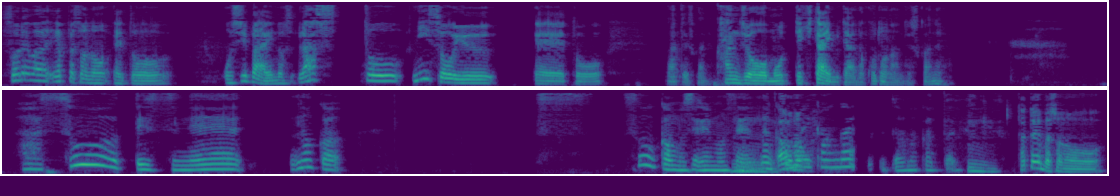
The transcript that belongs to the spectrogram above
それはやっぱその、えっと、お芝居のラストにそういう、えっと、なんていうんですかね、感情を持ってきたいみたいなことなんですかね？あ、そうですね。なんか、そそうかもしれません。うんなんかあんまり考えたことはなかったです。例えばその、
